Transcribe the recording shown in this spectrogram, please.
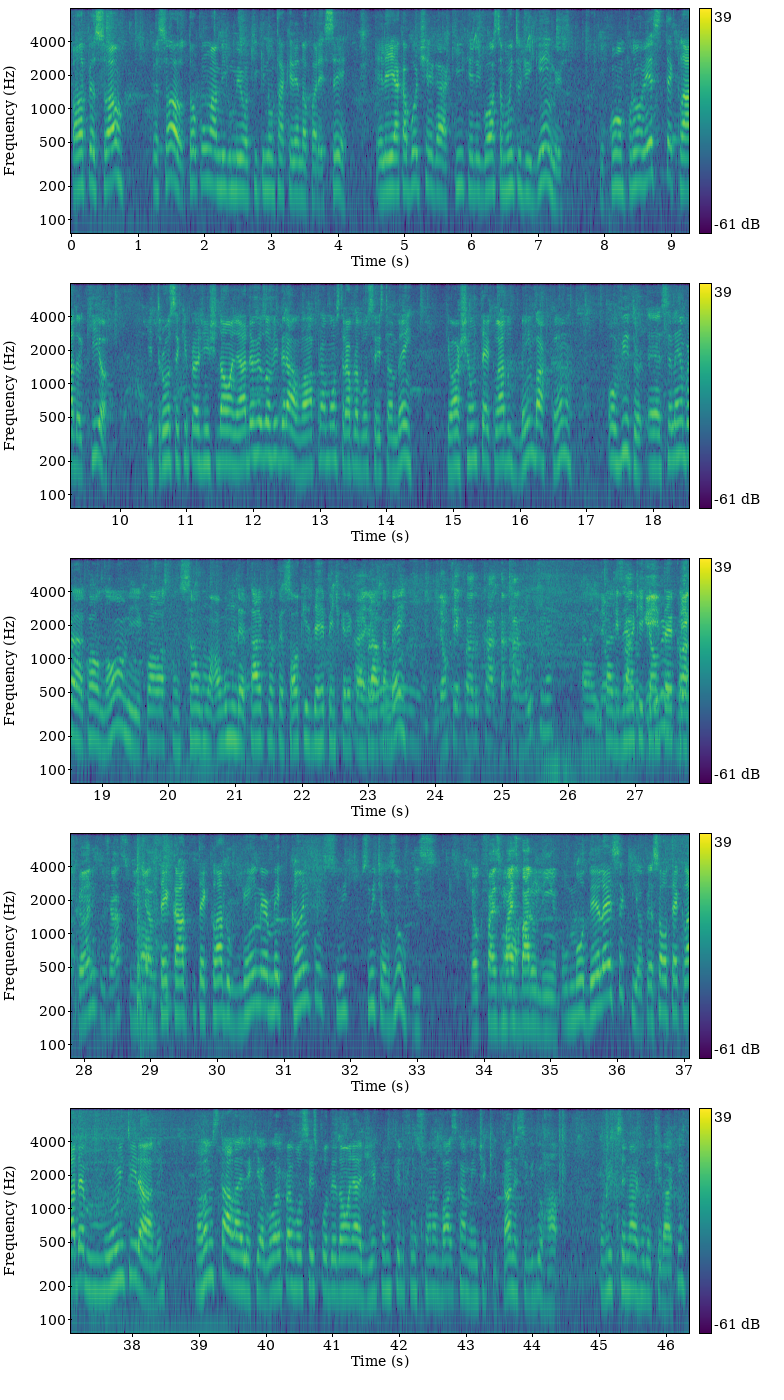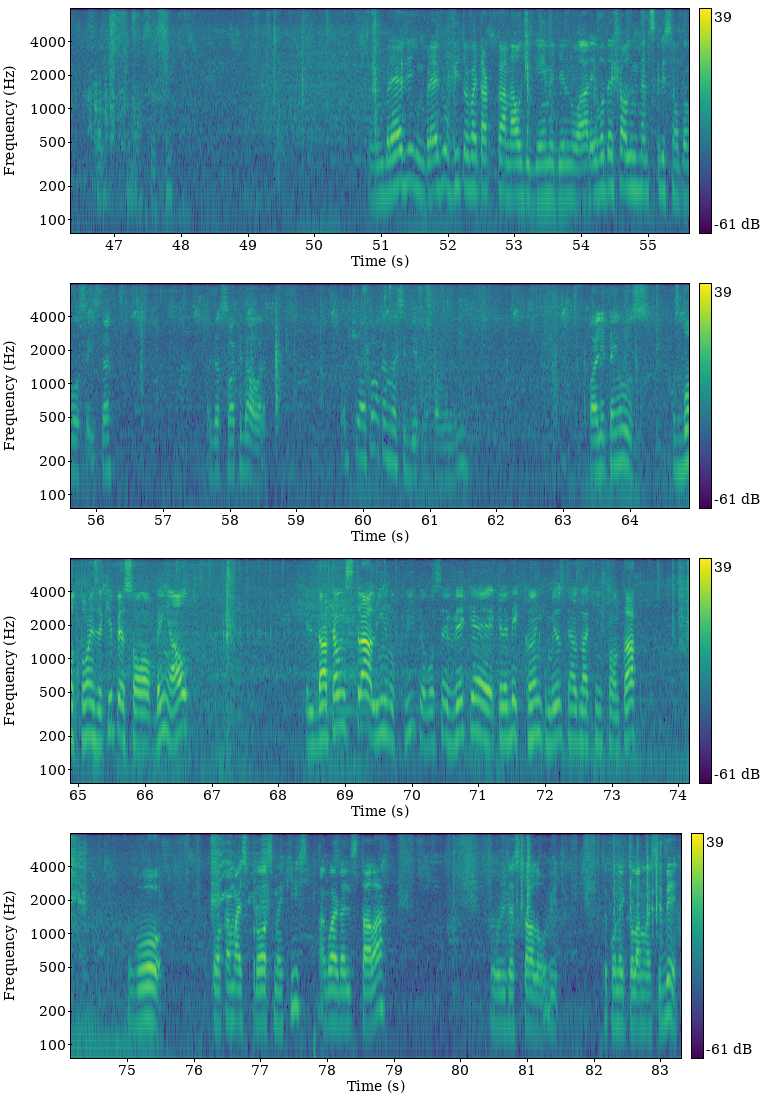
Fala pessoal, pessoal, tô com um amigo meu aqui que não tá querendo aparecer. Ele acabou de chegar aqui, que ele gosta muito de gamers e comprou esse teclado aqui, ó, e trouxe aqui pra gente dar uma olhada. Eu resolvi gravar pra mostrar pra vocês também, que eu achei um teclado bem bacana. Ô Vitor, é, você lembra qual o nome, qual a função, algum, algum detalhe para o pessoal que de repente querer comprar ah, ele é um, também? Ele é um teclado da Canuck, né? Ah, ele, é um dizendo aqui que é um teclado mecânico já, switch Ó, azul. Teclado, teclado gamer mecânico, switch, switch azul. Isso. É o que faz mais ó, barulhinho. O modelo é esse aqui, ó. Pessoal, o teclado é muito irado, hein? Nós vamos instalar ele aqui agora para vocês poderem dar uma olhadinha como que ele funciona basicamente aqui, tá? Nesse vídeo rápido. Vou ver que você me ajuda a tirar aqui. Nossa, assim. Em breve, em breve o Vitor vai estar com o canal de gamer dele no ar. Eu vou deixar o link na descrição para vocês, tá? Olha só que da hora. Pode tirar e colocar no USB, por favor. Olha, ele tem os, os botões aqui, pessoal, bem alto. Ele dá até um estralinho no clique, você vê que, é, que ele é mecânico mesmo, tem as latinhas de contato. Eu vou colocar mais próximo aqui, aguardar ele instalar. Ou ele já instalou, Vitor? Você conectou lá no USB?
